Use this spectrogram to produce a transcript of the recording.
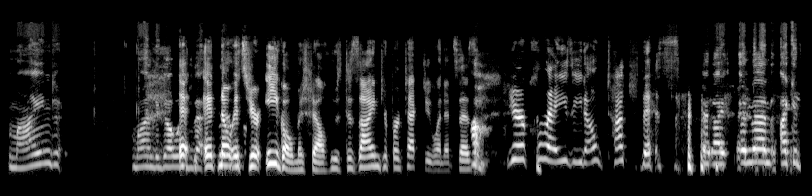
mind wanted to go into It, that. it no, it's your ego, Michelle, who's designed to protect you. And it says, Oh. "You're crazy. Don't touch this." and I and then I could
